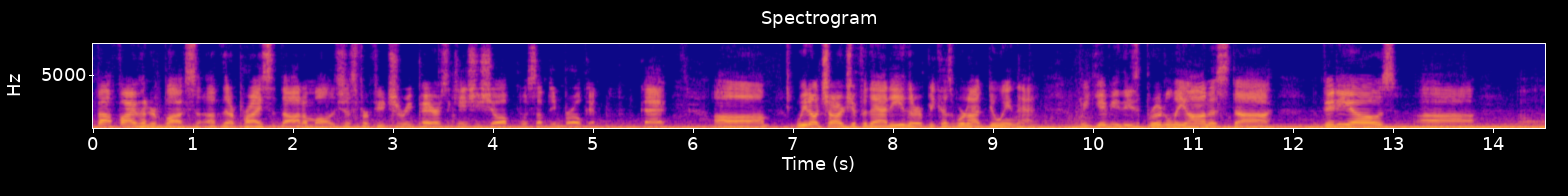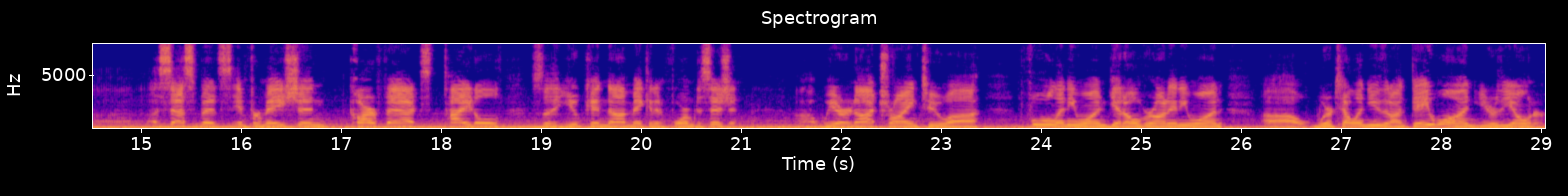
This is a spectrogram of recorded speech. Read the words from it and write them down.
About 500 bucks of their price at the auto mall is just for future repairs in case you show up with something broken. Okay. Um, we don't charge you for that either because we're not doing that. We give you these brutally honest uh, videos, uh, assessments, information, Carfax, title, so that you can uh, make an informed decision. Uh, we are not trying to uh, fool anyone, get over on anyone. Uh, we're telling you that on day one, you're the owner,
